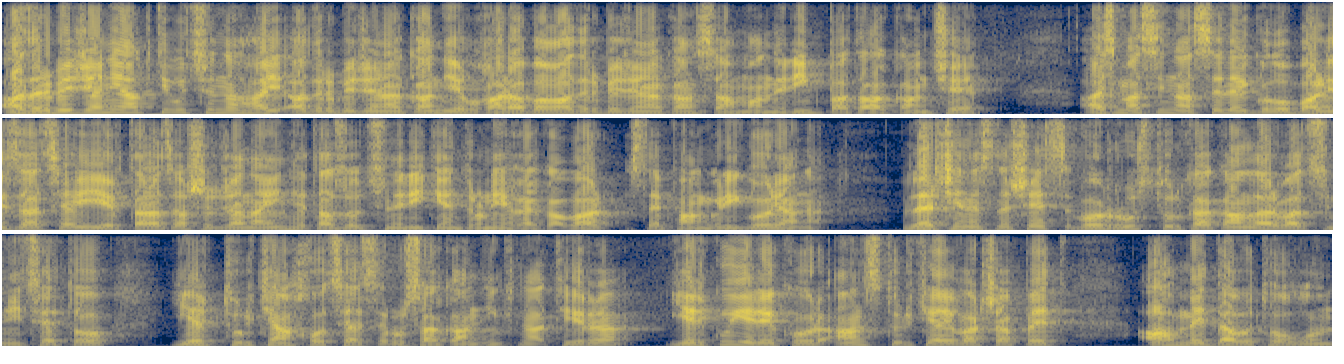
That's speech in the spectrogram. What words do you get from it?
Ադրբեջանի ակտիվությունը հայ-ադրբեջանական եւ Ղարաբաղ-ադրբեջանական սահմաններին պատահական չէ։ Այս մասին ասել է գլոբալիզացիայի եւ տարածաշրջանային հետազոտությունների կենտրոնի ղեկավար Ստեփան Գրիգորյանը։ Վերջինս նշեց, որ ռուս-թուրքական լարվածությունից հետո, երբ Թուրքիան խոցեց ռուսական ինքնաթիռը, 2-3 օր անց Թուրքիայի վարչապետ Ահմեդ Դավութօղլուն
